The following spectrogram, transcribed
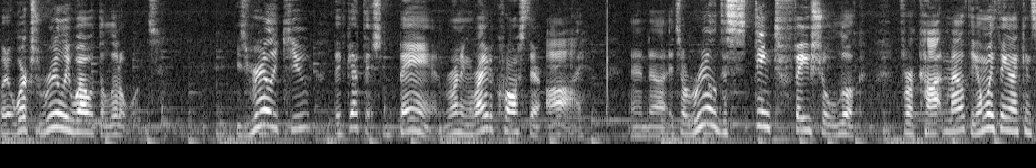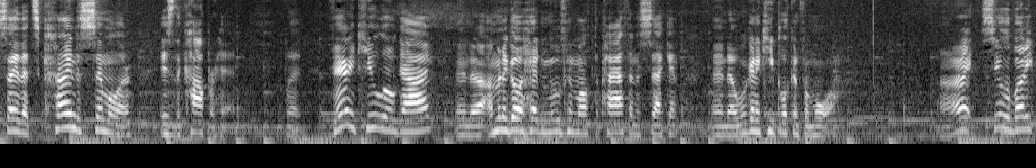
but it works really well with the little ones. He's really cute. They've got this band running right across their eye, and uh, it's a real distinct facial look for a cottonmouth. The only thing I can say that's kind of similar is the copperhead. But very cute little guy, and uh, I'm going to go ahead and move him off the path in a second, and uh, we're going to keep looking for more. Alright, see you, little buddy.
